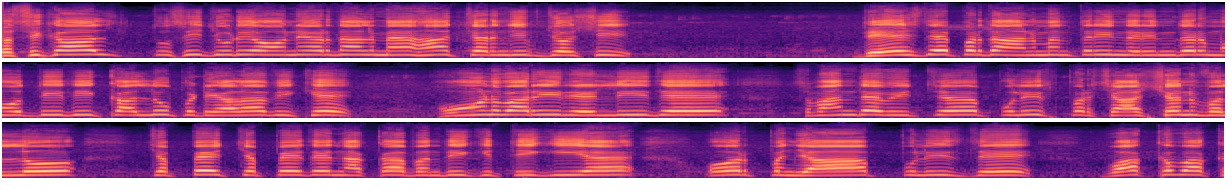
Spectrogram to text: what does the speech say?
ਸਤਿ ਸ਼੍ਰੀ ਅਕਾਲ, ਤੁਸੀਂ ਜੁੜੇ ਔਨ 에ਅਰ ਨਾਲ, ਮੈਂ ਹਾਂ ਚਰਨਜੀਤ ਜੋਸ਼ੀ। ਦੇਸ਼ ਦੇ ਪ੍ਰਧਾਨ ਮੰਤਰੀ ਨਰਿੰਦਰ ਮੋਦੀ ਦੀ ਕੱਲ੍ਹ ਪਟਿਆਲਾ ਵਿਖੇ ਹੋਣ ਵਾਲੀ ਰੈਲੀ ਦੇ ਸਬੰਧ ਦੇ ਵਿੱਚ ਪੁਲਿਸ ਪ੍ਰਸ਼ਾਸਨ ਵੱਲੋਂ ਚੱਪੇ ਚੱਪੇ ਤੇ ਨਾਕਾਬੰਦੀ ਕੀਤੀ ਗਈ ਹੈ ਔਰ ਪੰਜਾਬ ਪੁਲਿਸ ਦੇ ਵੱਖ-ਵੱਖ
